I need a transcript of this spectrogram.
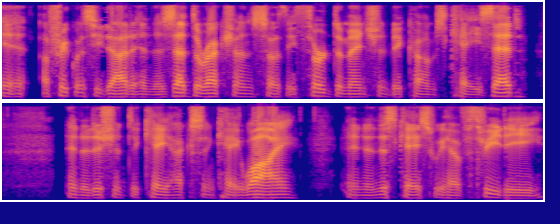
a frequency data in the Z direction. So the third dimension becomes KZ in addition to KX and KY. And in this case, we have 3D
